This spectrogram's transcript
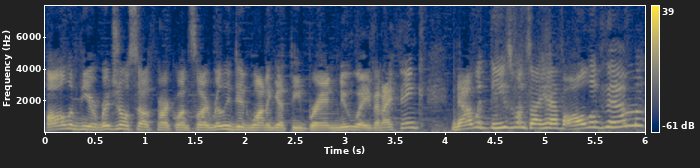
all of the original South Park ones, so I really did want to get the brand new wave, and I think now with these ones, I have all of them.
